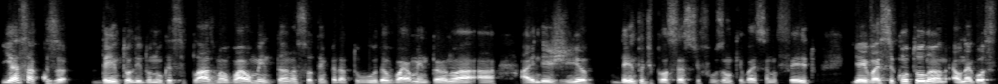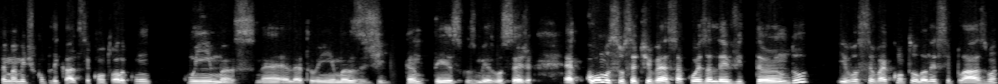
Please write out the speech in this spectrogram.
E essa coisa dentro ali do núcleo, esse plasma, vai aumentando a sua temperatura, vai aumentando a, a, a, energia dentro de processo de fusão que vai sendo feito, e aí vai se controlando. É um negócio extremamente complicado, você controla com com né, eletroímãs gigantescos mesmo. Ou seja, é como se você tivesse a coisa levitando e você vai controlando esse plasma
